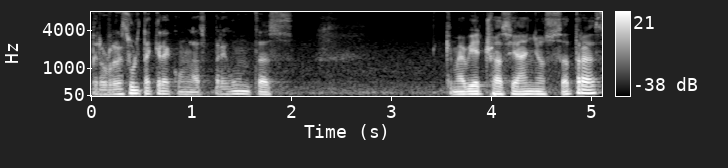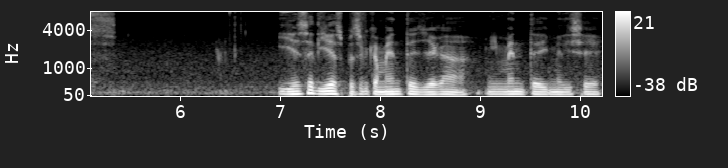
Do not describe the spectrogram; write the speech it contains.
Pero resulta que era con las preguntas que me había hecho hace años atrás. Y ese día específicamente llega mi mente y me dice,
